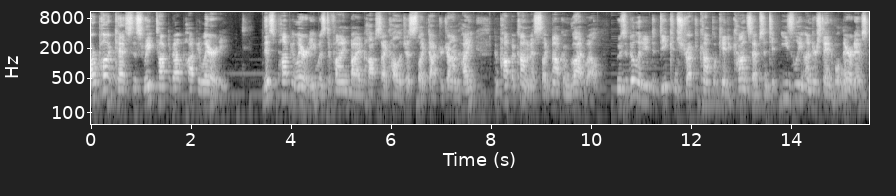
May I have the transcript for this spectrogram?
Our podcast this week talked about popularity. This popularity was defined by pop psychologists like Dr. John Haidt and pop economists like Malcolm Gladwell, whose ability to deconstruct complicated concepts into easily understandable narratives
